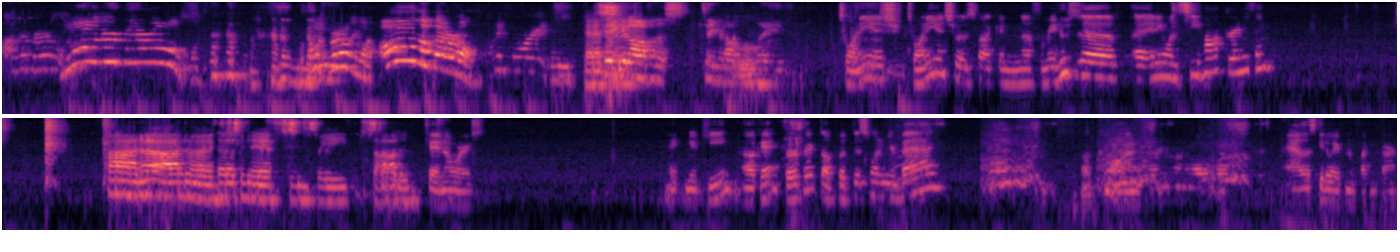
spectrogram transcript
Longer barrels! Longer barrels! Which barrel you want? Oh, the barrel! 24 inch! That's take it off of the, Take it off the lathe. 20 inch 20 inch was fucking enough for me. Who's, uh, uh anyone Seahawk or anything? Uh, no, I don't know. That's been there since we started. Okay, no worries. Make new key. Okay, perfect. I'll put this one in your bag. Oh, come on. Ah, let's get away from the fucking car.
